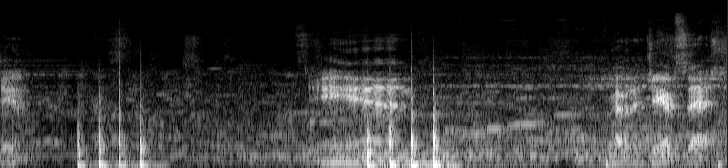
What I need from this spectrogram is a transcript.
Dan? Dan? We're having a jam sesh.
